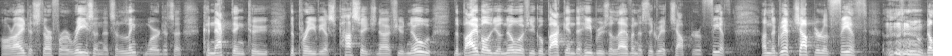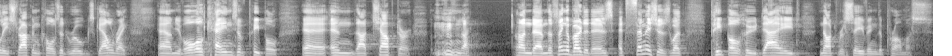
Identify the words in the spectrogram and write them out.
All right, it's there for a reason. It's a linked word. It's a connecting to the previous passage. Now, if you know the Bible, you'll know if you go back into Hebrews 11, it's the great chapter of faith. And the great chapter of faith, Billy Strachan calls it Rogues Gallery. Um, you have all kinds of people uh, in that chapter. and um, the thing about it is, it finishes with people who died not receiving the promise.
